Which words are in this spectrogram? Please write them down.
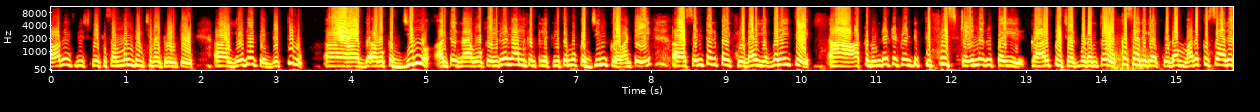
లారెన్స్ విష్ణుకి సంబంధించినటువంటి ఏదైతే వ్యక్తులు ఒక జిమ్ అంటే ఒక ఇరవై నాలుగు గంటల క్రితం ఒక జిమ్కు అంటే సెంటర్ పై కూడా ఎవరైతే అక్కడ ఉండేటటువంటి ఫిట్నెస్ ట్రైనర్ పై కాల్పులు జరపడంతో ఒక్కసారిగా కూడా మరొకసారి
